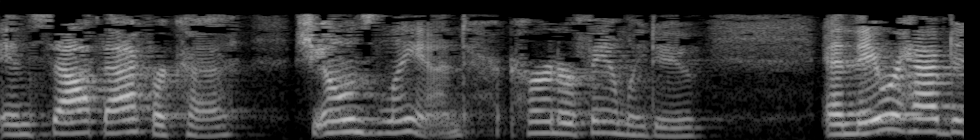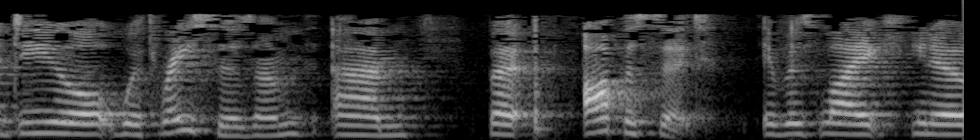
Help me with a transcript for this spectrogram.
in South Africa. She owns land. Her and her family do, and they were having to deal with racism. Um, but opposite. It was like, you know,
